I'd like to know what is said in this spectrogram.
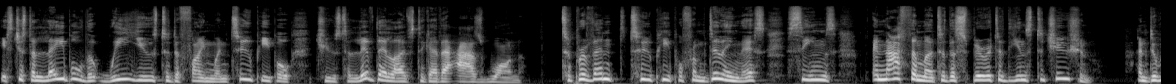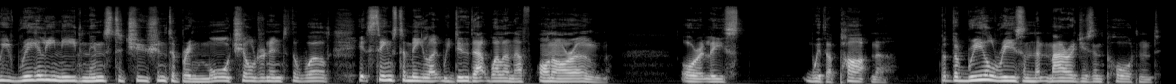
It's just a label that we use to define when two people choose to live their lives together as one. To prevent two people from doing this seems anathema to the spirit of the institution. And do we really need an institution to bring more children into the world? It seems to me like we do that well enough on our own. Or at least with a partner. But the real reason that marriage is important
